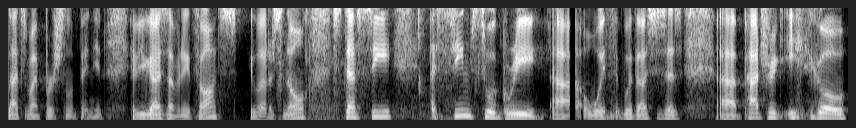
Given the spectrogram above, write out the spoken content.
That's my personal opinion. If you guys have any thoughts, you let us know. Steph C uh, seems to agree uh, with with us. He says uh, Patrick ego,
